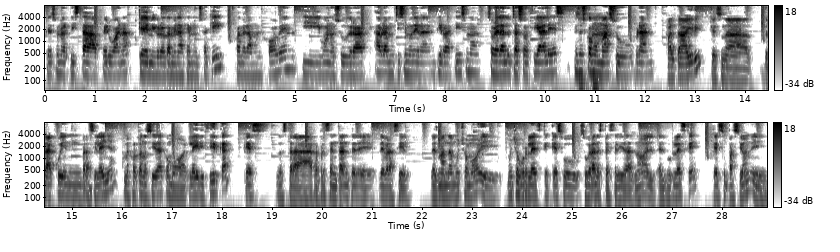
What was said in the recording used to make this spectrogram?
que es una artista peruana que emigró también hace mucho aquí, cuando era muy joven. Y bueno, su drag habla muchísimo del antirracismo, sobre las luchas sociales. Eso es como más su brand. Falta Airi, que es una drag queen brasileña, mejor conocida como Lady Circa, que es nuestra representante de, Brasil. Les manda mucho amor y mucho burlesque, que es su, gran especialidad, ¿no? El, burlesque, que es su pasión y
